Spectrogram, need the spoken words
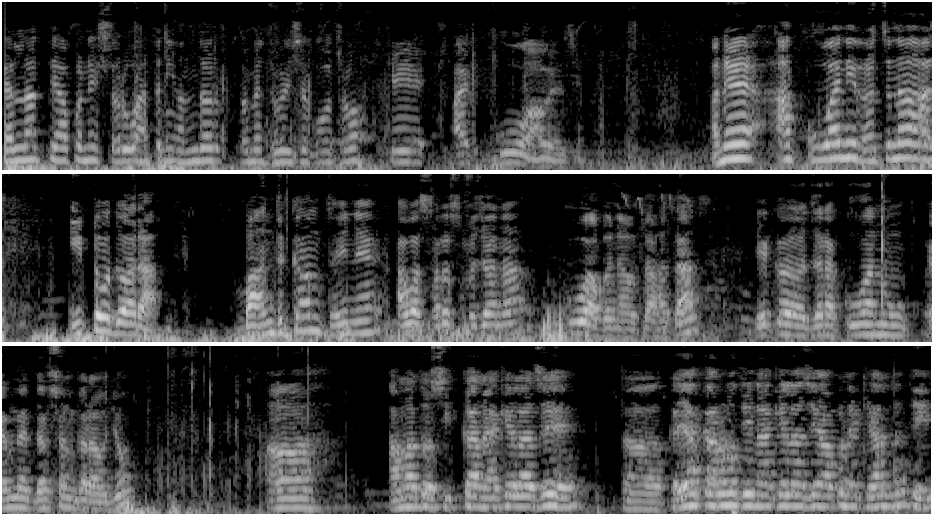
પહેલા આપણને શરૂઆતની અંદર તમે જોઈ શકો છો કે આ કૂવો આવે છે. અને આ કૂવાની રચના ઈંટો દ્વારા બાંધકામ થઈને આવા સરસ મજાના કૂવા બનાવતા હતા. એક જરા કૂવાનું એમને દર્શન કરાવજો. આમાં તો સિક્કા નાખેલા છે. કયા કારણોથી નાખેલા છે આપણને ખ્યાલ નથી.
